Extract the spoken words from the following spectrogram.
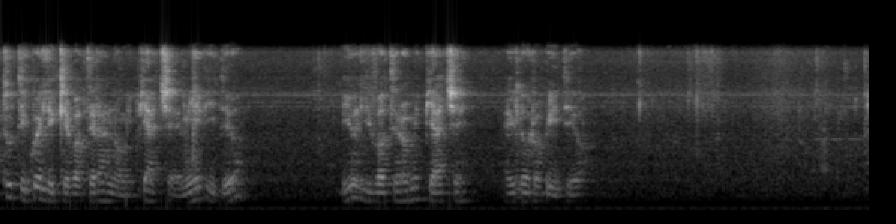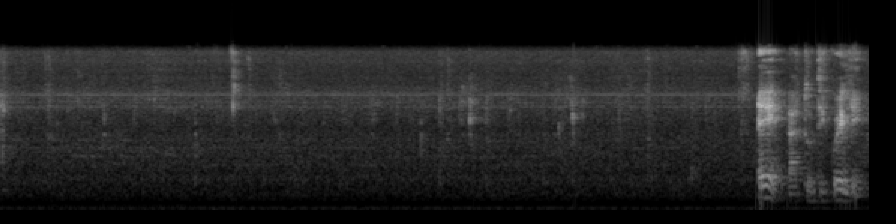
tutti quelli che voteranno mi piace ai miei video, io gli voterò mi piace ai loro video. E a tutti quelli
